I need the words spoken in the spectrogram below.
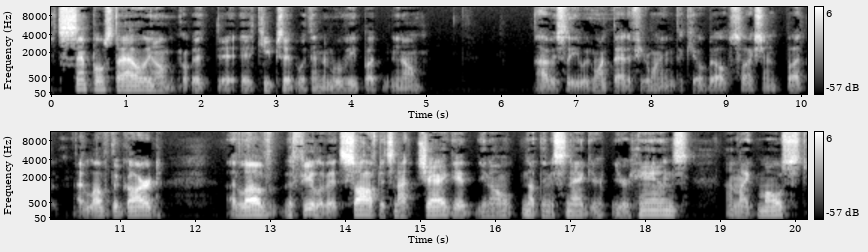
It's simple style, you know. It, it it keeps it within the movie, but you know, obviously you would want that if you're wanting the Kill Bill selection. But I love the guard. I love the feel of it. soft. It's not jagged. You know, nothing to snag your your hands. Unlike most,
